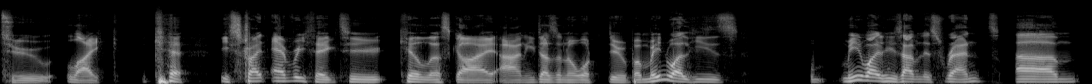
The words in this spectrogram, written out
to like he's tried everything to kill this guy, and he doesn't know what to do. But meanwhile, he's meanwhile he's having this rant. Um,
